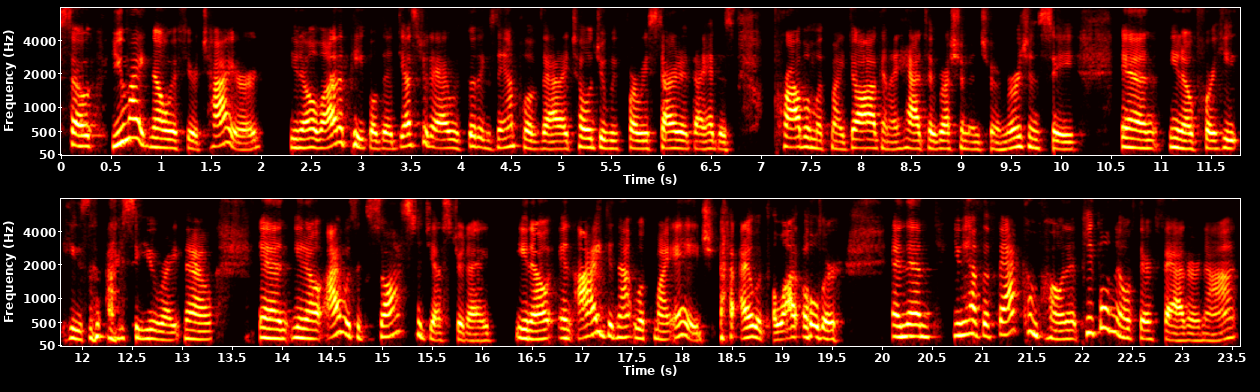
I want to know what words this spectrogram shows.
so you might know if you're tired. You know, a lot of people did. Yesterday, I was a good example of that. I told you before we started that I had this problem with my dog and I had to rush him into emergency. And, you know, for he he's in ICU right now. And, you know, I was exhausted yesterday, you know, and I did not look my age. I looked a lot older. And then you have the fat component. People know if they're fat or not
